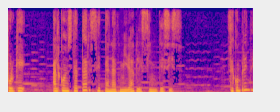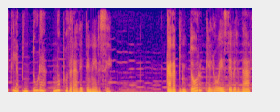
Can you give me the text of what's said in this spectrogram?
Porque al constatarse tan admirable síntesis, se comprende que la pintura no podrá detenerse. Cada pintor que lo es de verdad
